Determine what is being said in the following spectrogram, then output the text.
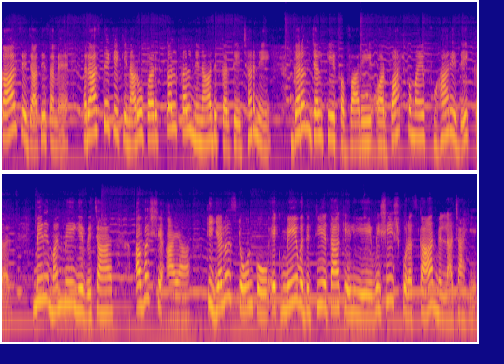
कार से जाते समय रास्ते के किनारों पर कल कल निनाद करते झरने गर्म जल के फव्वारे और बाष्पमय फुहारे देखकर मेरे मन में ये विचार अवश्य आया कि येलो स्टोन को एक मेव द्वितीयता के लिए विशेष पुरस्कार मिलना चाहिए।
